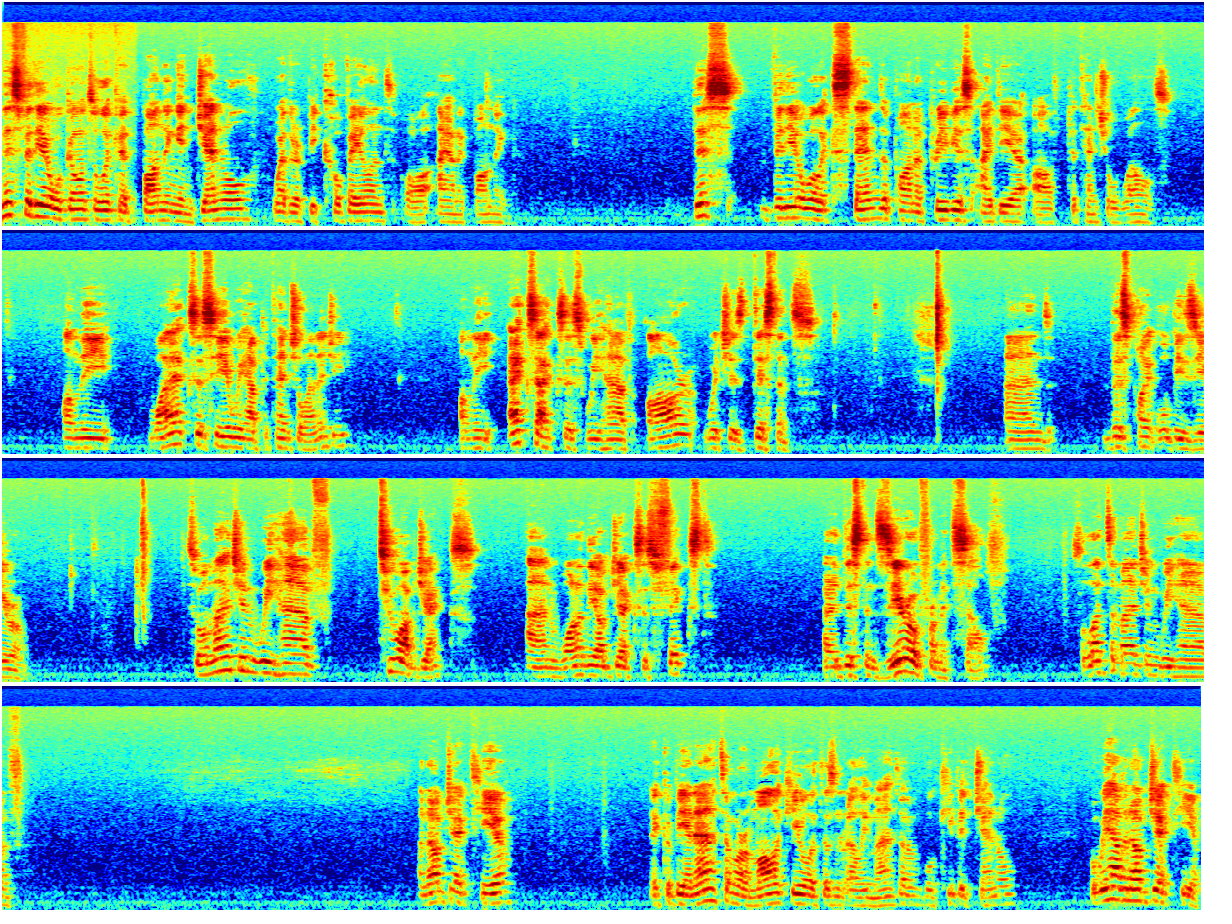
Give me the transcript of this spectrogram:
In this video we're going to look at bonding in general, whether it be covalent or ionic bonding. This video will extend upon a previous idea of potential wells. On the y-axis here we have potential energy. On the x-axis we have r, which is distance. And this point will be zero. So imagine we have two objects and one of the objects is fixed at a distance zero from itself. So let's imagine we have an object here. It could be an atom or a molecule, it doesn't really matter. We'll keep it general. But we have an object here.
